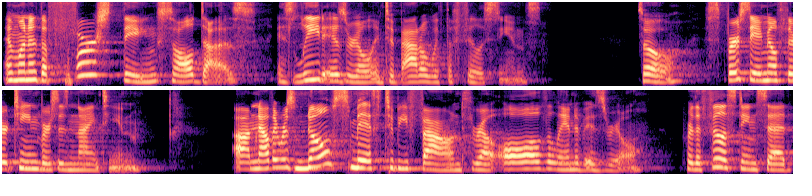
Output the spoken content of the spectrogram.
And one of the first things Saul does is lead Israel into battle with the Philistines. So, 1 Samuel 13, verses 19. Um, now there was no smith to be found throughout all the land of Israel, for the Philistines said,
